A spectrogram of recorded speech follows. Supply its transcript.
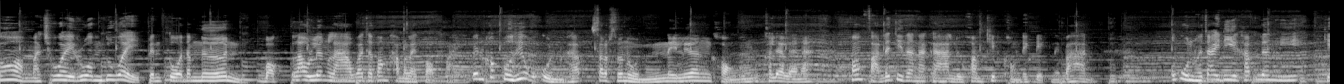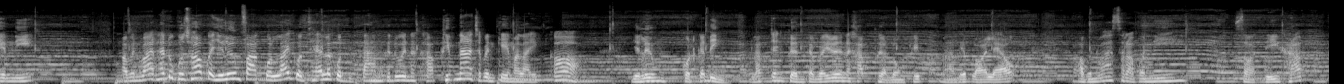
ก็มาช่วยร่วมด้วยเป็นตัวดำเนิน บอกเล่าเรื่องราวว่าจะต้องทำอะไรต่อไป เป็นครอบครัวที่อบอุ่นครับสนับสนุนในเรื่องของเขาเรียกอะไรนะ ความฝันและจินตนาการหรือความคิดของเด็กๆในบ้านอบอุ่นหัวใจดีครับ เรื่องนี้เกมนี้เอาเป็นว่าถ้าทุกคนชอบก็อย่าลืมฝากกดไลค์กดแชร์และกดติดตามกันด้วยนะครับ คลิปหน้าจะเป็นเกมอะไรก็ อย่าลืมกดกระดิ่ง รับแจ้งเตือนกันไว้ด้วยนะครับเผื่อลงคลิปมาเรียบร้อยแล้ว เอาเป็นว่าสำหรับวันนี้ สวัสดีครับ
